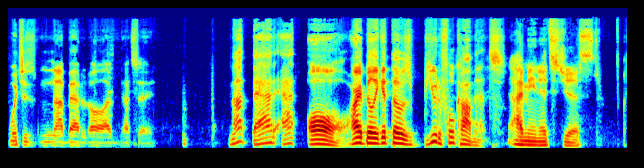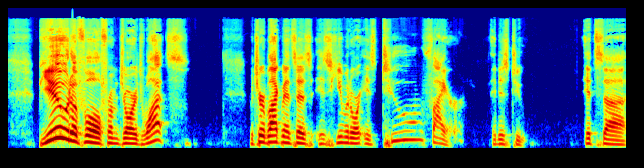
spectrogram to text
Which is not bad at all. I'd, I'd say. Not bad at all. All right, Billy, get those beautiful comments. I mean, it's just Beautiful from George Watts. Mature Black Man says his humidor is too fire. It is too. It's uh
